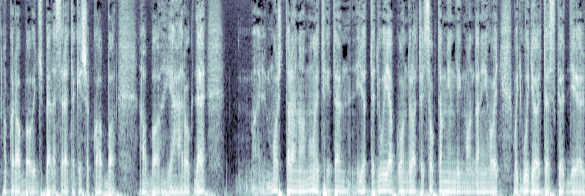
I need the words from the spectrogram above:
akkor abba úgy beleszeretek, és akkor abba, abba járok. De most talán a múlt héten jött egy újabb gondolat, hogy szoktam mindig mondani, hogy, hogy úgy öltözködjél,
